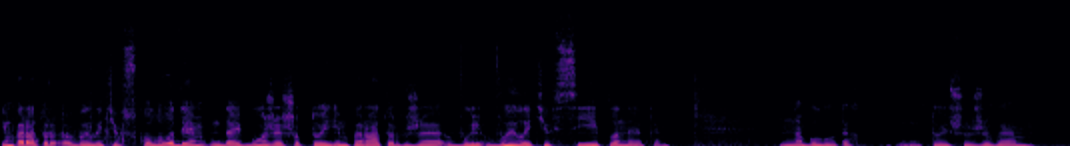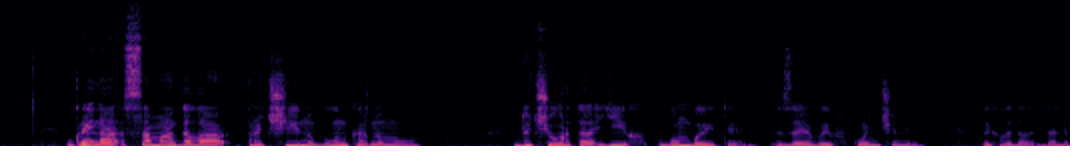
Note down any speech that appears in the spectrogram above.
Імператор вилетів з колоди. Дай Боже, щоб той імператор вже вилетів з цієї планети на болотах, той, що живе. Україна сама дала причину бункерному до чорта їх бомбити, заявив кончений. Поїхали далі-.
